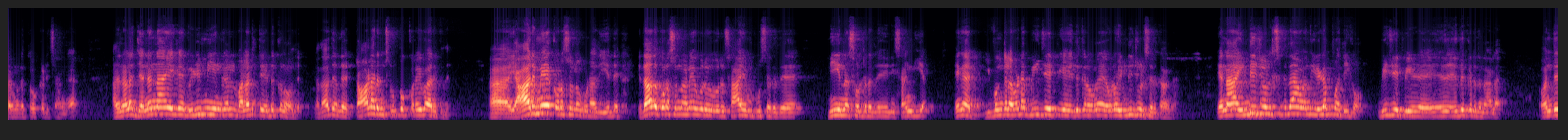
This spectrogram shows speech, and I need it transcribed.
அவங்கள தோக்கடிச்சாங்க அதனால ஜனநாயக விழுமியங்கள் வளர்த்து எடுக்கணும் அது. அதாவது அந்த டாலரன்ஸ் ரொம்ப குறைவா இருக்குது. யாருமே குறை சொல்லக்கூடாது. எது ஏதாவது குறை சொன்னாலே ஒரு ஒரு சாயம் பூசுறது நீ என்ன சொல்றது? நீ சங்கியா? ஏங்க இவங்களை விட பிஜேபியை எதுக்குறவங்க எவ்வளோ இண்டிவிஜுவல்ஸ் இருக்காங்க? ஏன்னா இண்டிவிஜுவல்ஸுக்கு தான் வந்து இழப்பு அதிகம் பிஜேபி எதுக்குறதுனால. வந்து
